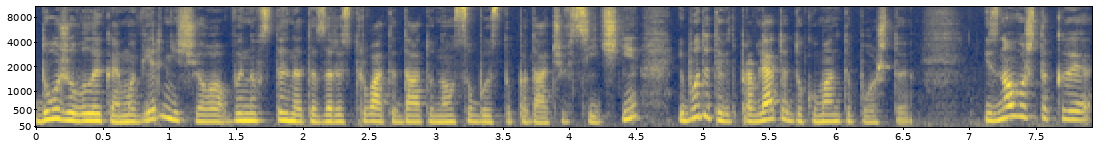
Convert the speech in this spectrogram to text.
Дуже велика ймовірність, що ви не встигнете зареєструвати дату на особисту подачу в січні і будете відправляти документи поштою. І знову ж таки,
